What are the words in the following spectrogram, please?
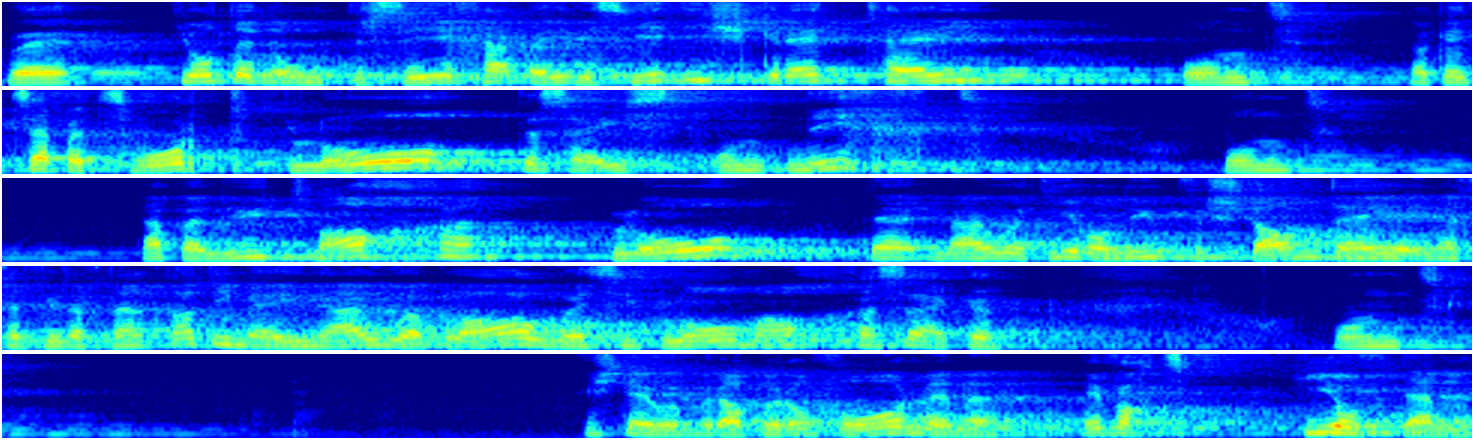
wenn die Juden unter sich eben ihr Jiddisch geredet haben. Und da gibt es eben das Wort blo, das heisst und nicht. Und eben nichts machen, blo, dann auch die, die nichts verstanden haben, haben vielleicht gedacht, ah, die meinen auch blau, wenn sie blau machen, sagen. Und ich stelle mir aber auch vor, wenn man einfach hier auf dem,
